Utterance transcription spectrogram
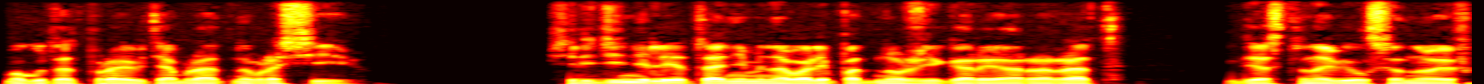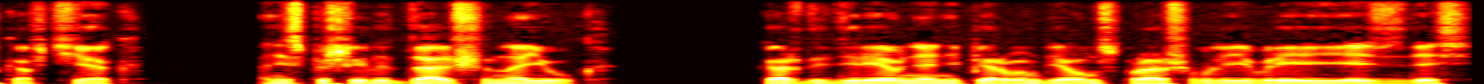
могут отправить обратно в Россию. В середине лета они миновали подножье горы Арарат, где остановился Ноев ковчег. Они спешили дальше на юг. В каждой деревне они первым делом спрашивали: "Евреи есть здесь?"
